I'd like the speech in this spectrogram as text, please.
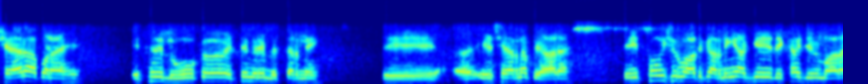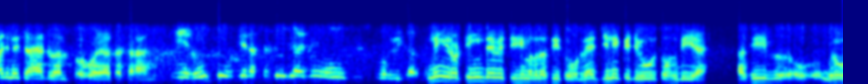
ਸ਼ਹਿਰ ਆ ਆਪਣਾ ਇਹ। ਇੱਥੇ ਲੋਕ ਇੱਥੇ ਮੇਰੇ ਮਿੱਤਰ ਨੇ ਤੇ ਇਸ ਸ਼ਹਿਰ ਨਾਲ ਪਿਆਰ ਹੈ। ਤੇ ਇੱਥੋਂ ਹੀ ਸ਼ੁਰੂਆਤ ਕਰਨੀ ਹੈ ਅੱਗੇ ਦੇਖਾਂਗੇ ਜਿਵੇਂ ਮਹਾਰਾਜ ਨੇ ਚਾਹਿਆ ਡਿਵੈਲਪ ਹੋਇਆ ਤਾਂ ਕਰਾਂਗੇ। ਇਹ ਰੋਜ਼ ਤੋੜ ਕੇ ਰੱਖਦੇ ਹੋ ਜਾਂ ਇਹਨੂੰ ਉਹ ਸਟੋਰ ਵੀ ਕਰਦੇ ਨਹੀਂ ਰੂਟੀਨ ਦੇ ਵਿੱਚ ਹੀ ਮਤਲਬ ਅਸੀਂ ਤੋੜਦੇ ਹਾਂ। ਜਿੰਨੀ ਕੁ ਜ਼ਰੂਰਤ ਹੁੰਦੀ ਹੈ ਅਸੀਂ ਗਰੋ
